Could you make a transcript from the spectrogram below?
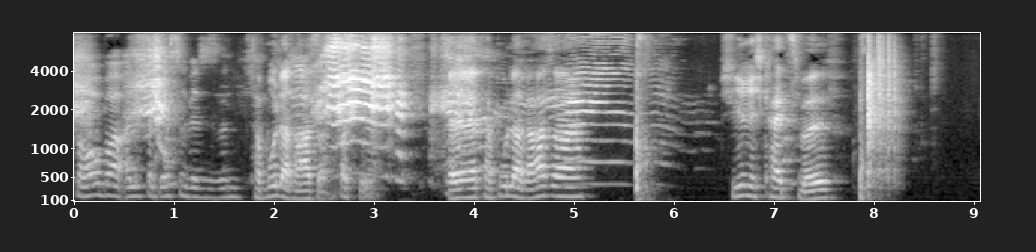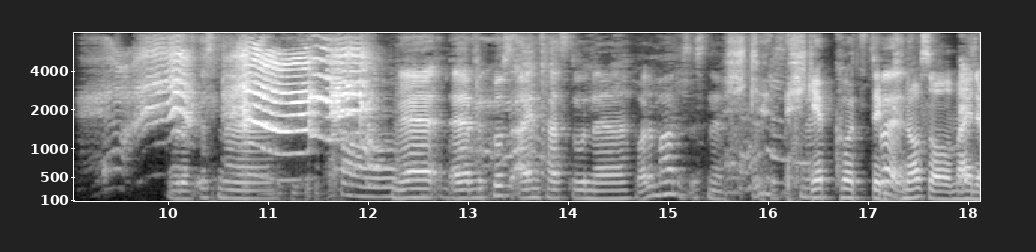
Zauber, alle vergessen, wer sie sind. Tabula Rasa. Okay. Äh, Tabula Rasa. Schwierigkeit 12. Oh, das ist eine, Oh. eine äh, mit plus 1 hast du eine, warte mal, das ist eine, ist Ich eine- gebe kurz dem. Knosser meine?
